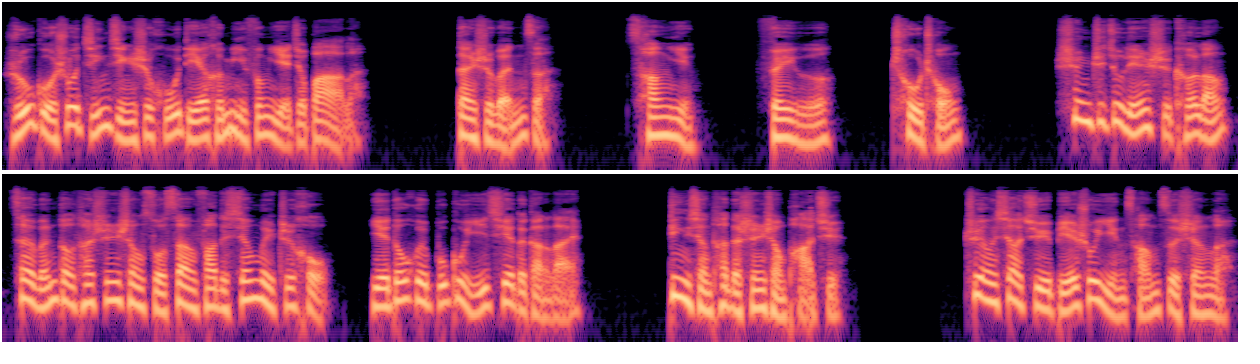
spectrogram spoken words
如果说仅仅是蝴蝶和蜜蜂也就罢了，但是蚊子、苍蝇、飞蛾、臭虫，甚至就连屎壳郎，在闻到他身上所散发的香味之后，也都会不顾一切的赶来，并向他的身上爬去。这样下去，别说隐藏自身了，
